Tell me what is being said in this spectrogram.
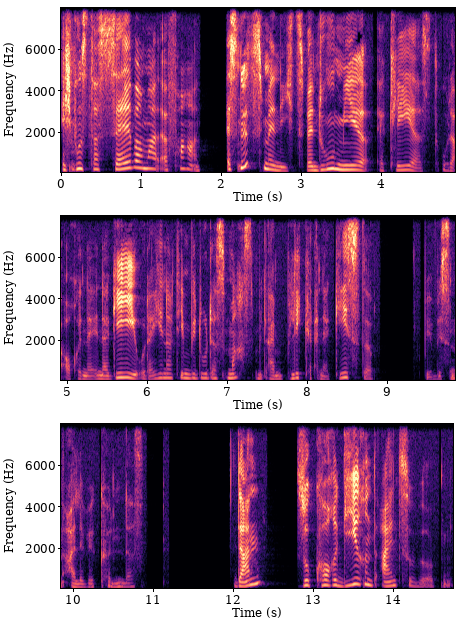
Ich muss das selber mal erfahren. Es nützt mir nichts, wenn du mir erklärst oder auch in der Energie oder je nachdem, wie du das machst, mit einem Blick, einer Geste. Wir wissen alle, wir können das. Dann so korrigierend einzuwirken.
